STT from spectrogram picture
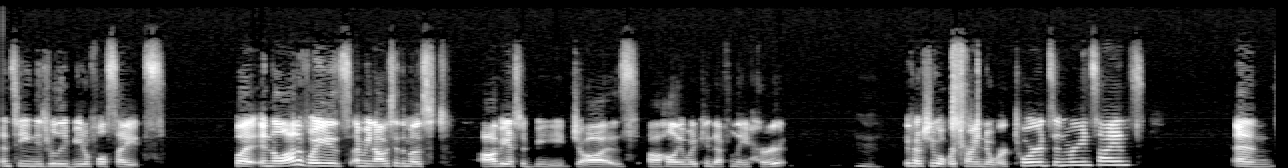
and seeing these really beautiful sights. But in a lot of ways, I mean, obviously the most obvious would be Jaws. Uh, Hollywood can definitely hurt, Hmm. Especially what we're trying to work towards in marine science. And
